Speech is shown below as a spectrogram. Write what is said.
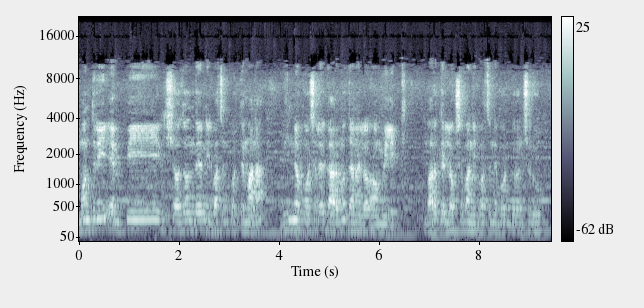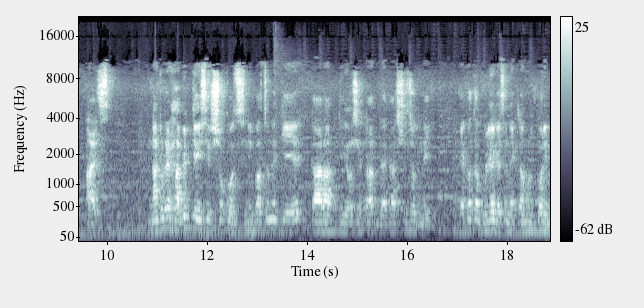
মন্ত্রী এমপির স্বজনদের নির্বাচন করতে মানা ভিন্ন কৌশলের কারণও জানালো আওয়ামী লীগ। ভারতের লোকসভা নির্বাচনে ভোট গ্রহণ শুরু আজ। নাটোরের হাবিবকে ইসির শোকজ নির্বাচনে কে কার আত্মীয় সেটা দেখার সুযোগ নেই। একথা ভুলে গেছেন একরামুল করিম।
